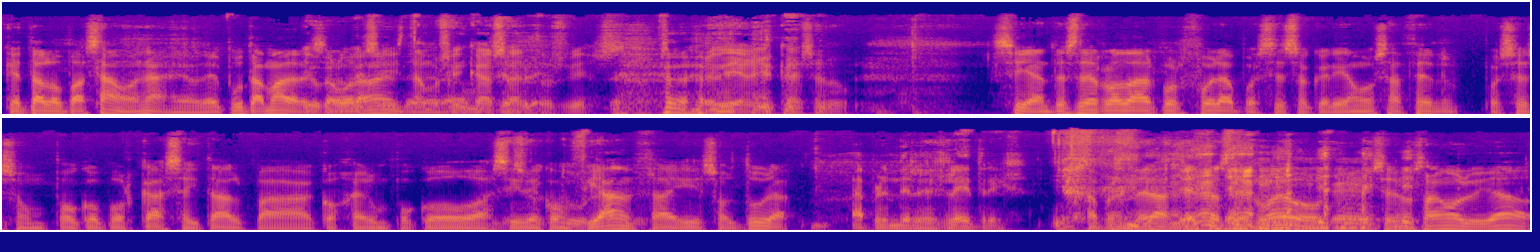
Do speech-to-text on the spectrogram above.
Qué tal lo pasamos. Nah, de puta madre, Yo creo que sí, estamos en casa, siempre. entonces bien. Siempre bien en casa, ¿no? Sí, antes de rodar por fuera, pues eso, queríamos hacer, pues eso, un poco por casa y tal, para coger un poco así de, soltura, confianza y soltura. Aprender las letras. Aprender las letras de nuevo, que se nos han olvidado.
